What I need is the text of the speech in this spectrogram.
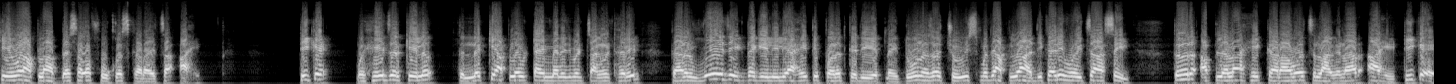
केवळ आपला अभ्यासाला फोकस करायचा आहे. ठीक आहे? मग हे जर केलं तर नक्की आपलं टाइम मॅनेजमेंट चांगलं ठरेल. कारण वेळ जे एकदा गेलेली आहे ती परत कधी येत नाही. दोन हजार चोवीसमध्ये आपल्याला अधिकारी व्हायचं असेल तर आपल्याला हे करावंच लागणार आहे. ठीक आहे?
